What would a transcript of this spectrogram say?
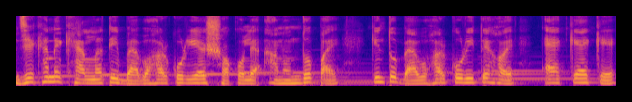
যেখানে খেলনাটি ব্যবহার করিয়া সকলে আনন্দ পায়, কিন্তু ব্যবহার করিতে হয় একে একে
